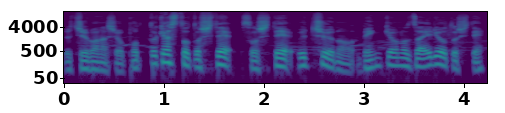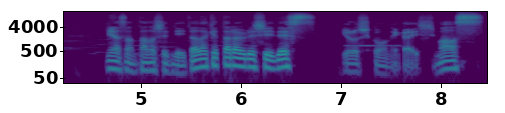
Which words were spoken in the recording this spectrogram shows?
宇宙話をポッドキャストとして、そして宇宙の勉強の材料として、皆さん楽しんでいただけたら嬉しいです。よろしくお願いします。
